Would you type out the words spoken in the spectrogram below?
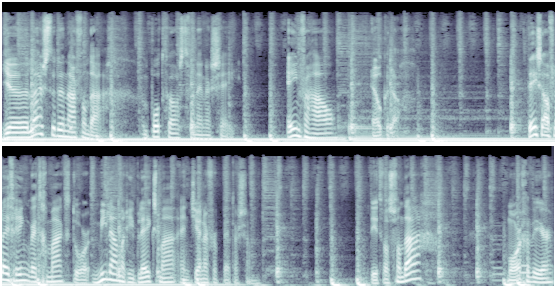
Je luisterde naar vandaag, een podcast van NRC. Eén verhaal, elke dag. Deze aflevering werd gemaakt door Mila Marie Bleeksma en Jennifer Patterson. Dit was vandaag. Morgen weer.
